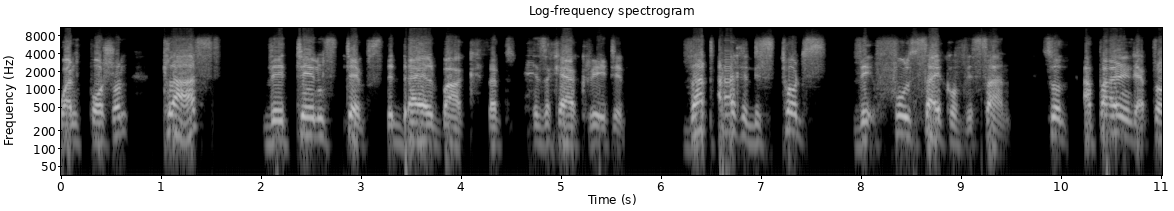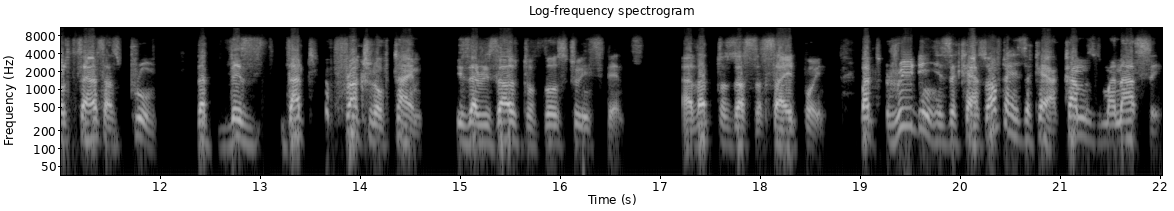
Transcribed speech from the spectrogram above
one portion, plus the 10 steps, the dial back that Hezekiah created. That actually distorts the full cycle of the sun. So apparently, actual science has proved that this, that fraction of time is a result of those two incidents. Uh, that was just a side point. But reading Hezekiah, so after Hezekiah comes Manasseh.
